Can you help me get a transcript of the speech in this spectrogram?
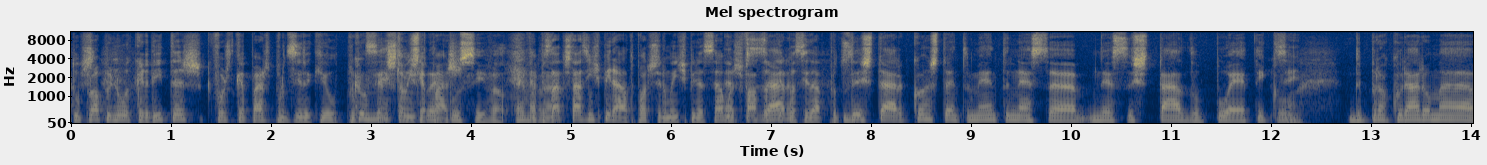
Tu próprio não acreditas que foste capaz de produzir aquilo, porque Como te é sentes que tão isto incapaz. é possível? É verdade. Apesar de estás inspirado, podes ter uma inspiração, mas falta Apesar capacidade de produzir. de estar constantemente nessa, nesse estado poético Sim. de procurar uma,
